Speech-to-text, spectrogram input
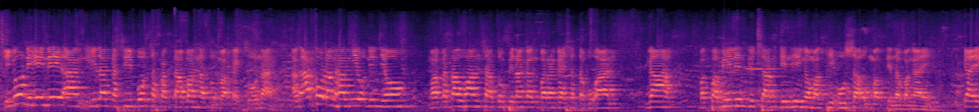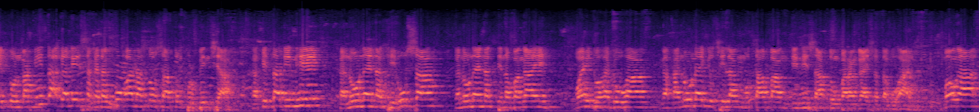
Ingon ni ini ang ilang kasibot sa pagtabang na itong makaigsunan. Ang ako lang hangyo ninyo, mga katawhan sa atong pinanggang barangay sa Tabuan, nga magpabilin gyud sa dinhi nga maghiusa o magtinabangay. Kay kung makita gani sa kadagpuan nato sa atong probinsya, nakita dinhi kanunay naghiusa, kanunay nagtinabangay, way duha-duha nga kanunay gyud silang mutabang dinhi sa atong barangay sa Tabuan. Mao nga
